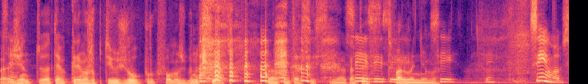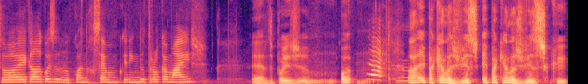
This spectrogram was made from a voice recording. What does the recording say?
A Sim. gente até queremos repetir o jogo porque fomos beneficiados. não acontece isso, não acontece de forma nenhuma. Sim, sim. Sim, uma pessoa é aquela coisa de quando recebe um bocadinho do troco a mais. É, depois. ó, ah, é para aquelas vezes, é para aquelas vezes que,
